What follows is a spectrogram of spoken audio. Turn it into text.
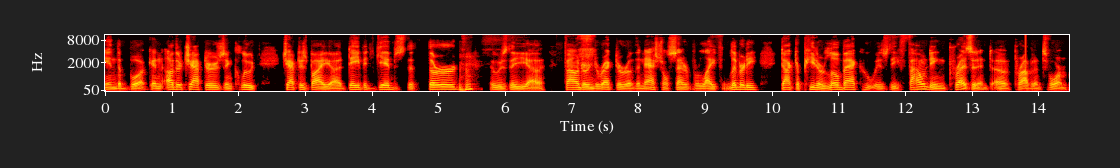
in the book. And other chapters include chapters by uh, David Gibbs the 3rd mm-hmm. who was the uh, founder and director of the National Center for Life and Liberty, Dr. Peter Lillback, who is the founding president of Providence Forum,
